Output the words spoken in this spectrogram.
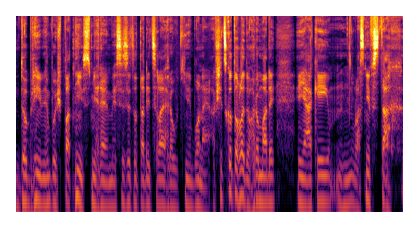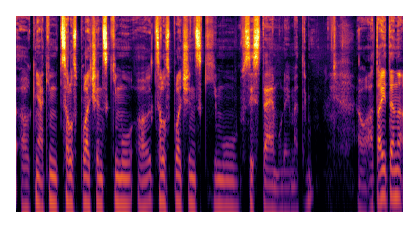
dobrým nebo špatným směrem, jestli se to tady celé hroutí nebo ne. A všechno tohle dohromady je nějaký um, vlastně vztah uh, k nějakému celospolečenskému, uh, celospolečenskému systému, dejme tomu. Jo, a tady ten,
